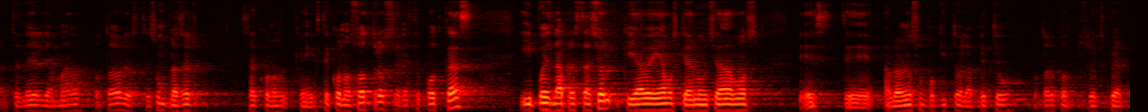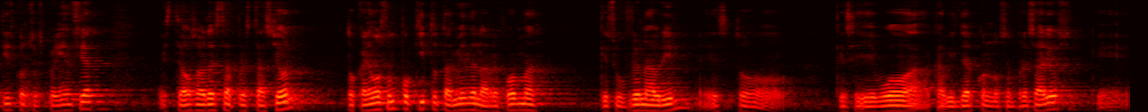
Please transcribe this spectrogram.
atender el llamado, contador. Este, es un placer estar que esté con nosotros en este podcast. Y pues la prestación que ya veíamos, que anunciábamos, este, hablarnos un poquito de la PTU, contador, con su expertise, con su experiencia. Este, vamos a hablar de esta prestación. Tocaremos un poquito también de la reforma que sufrió en abril, esto que se llevó a cabildear con los empresarios, que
